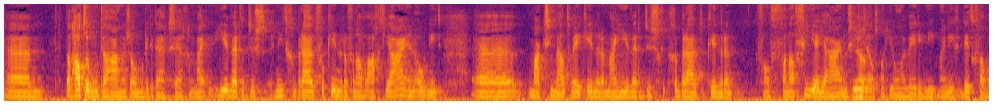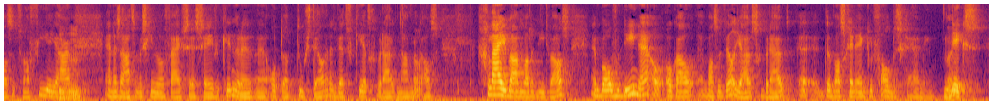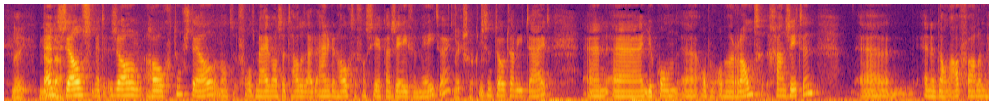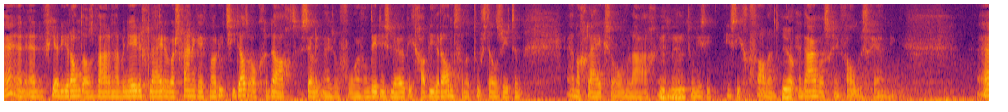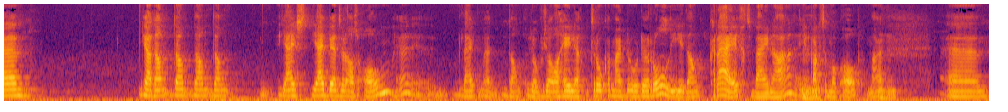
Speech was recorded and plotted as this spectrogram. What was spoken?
Ehm, dat had er moeten hangen, zo moet ik het eigenlijk zeggen. Maar hier werd het dus niet gebruikt voor kinderen vanaf acht jaar en ook niet maximaal twee kinderen. Maar hier werd het dus gebruikt voor kinderen van, vanaf vier jaar, misschien zelfs nog jonger, weet ik niet. Maar in dit geval was het vanaf vier jaar. Mhm. En er zaten misschien wel vijf, zes, zeven kinderen uh, op dat toestel. En het werd verkeerd gebruikt, namelijk als glijbaan wat het niet was. En bovendien, hè, ook al was het wel juist gebruikt, uh, er was geen enkele valbescherming. Niks. Nee, en zelfs met zo'n hoog toestel, want volgens mij was het, had het uiteindelijk een hoogte van circa 7 meter. Exact. is een totaliteit. En uh, je kon uh, op, op een rand gaan zitten. Uh, en er dan afvallen hè, en, en, via die rand als het ware naar beneden glijden. Waarschijnlijk heeft Mauritie dat ook gedacht, stel ik mij zo voor. Van dit is leuk, ik ga op die rand van het toestel zitten en dan glij ik zo omlaag. En mm -hmm. toen is die, is die gevallen. Ja. En daar was geen valbescherming. Um, ja, dan, dan, dan, dan jij, jij bent er als oom, hè, lijkt me dan sowieso al heel erg betrokken, maar door de rol die je dan krijgt, bijna, je mm pakt hem ook op, maar mm -hmm.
